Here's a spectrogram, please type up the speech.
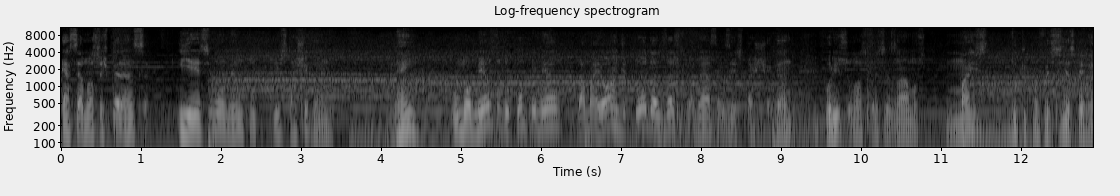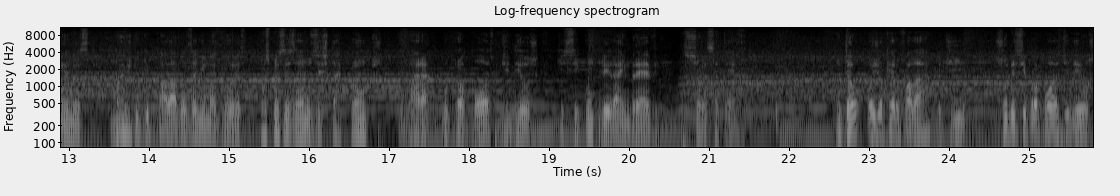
Essa é a nossa esperança e esse momento está chegando. Amém? O momento do cumprimento da maior de todas as promessas está chegando. Por isso nós precisamos mais do que profecias terrenas, mais do que palavras animadoras. Nós precisamos estar prontos para o propósito de Deus que se cumprirá em breve sobre essa terra. Então, hoje eu quero falar para ti sobre esse propósito de Deus,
